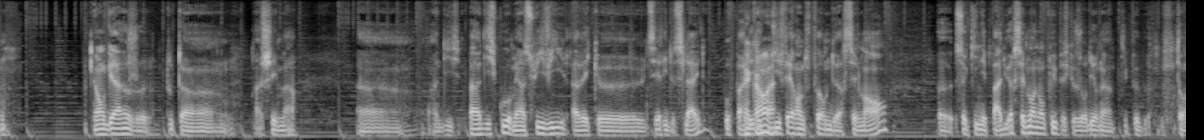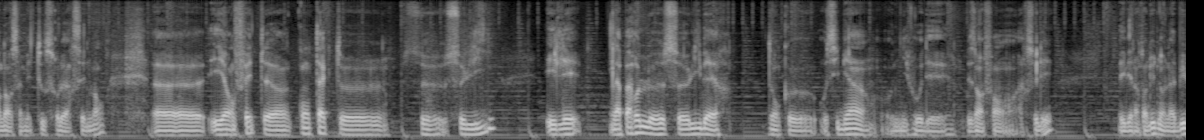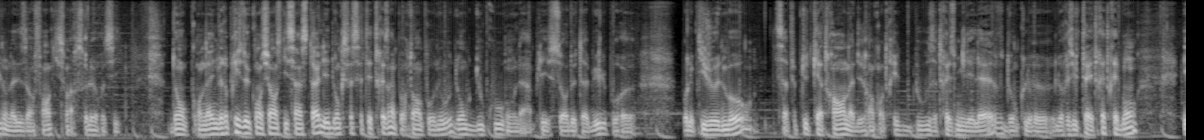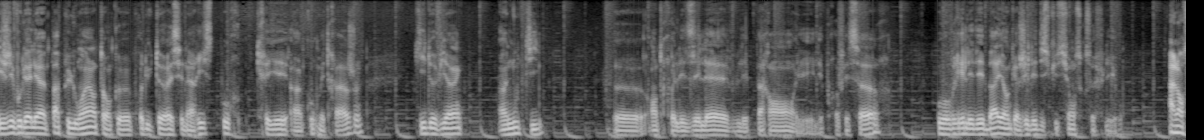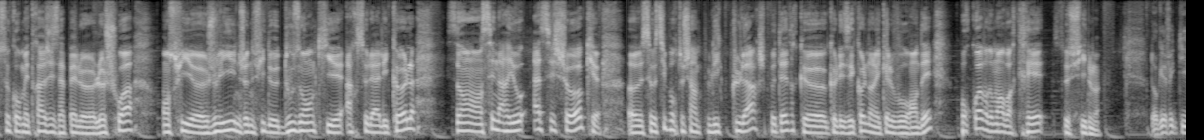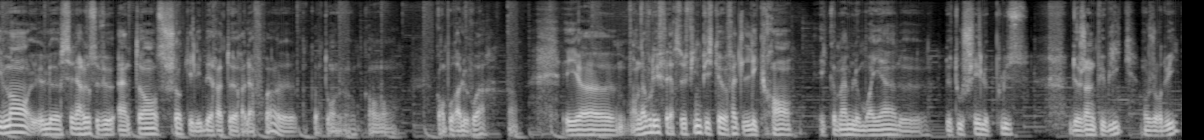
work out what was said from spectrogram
engage tout un, un schéma, euh, un dis- pas un discours, mais un suivi avec euh, une série de slides pour parler des ouais. différentes formes de harcèlement. euh, ce qui n'est pas du harcèlement non plus, parce qu'aujourd'hui on a un petit peu tendance à mettre tout sur le harcèlement. Euh, et en fait, un contact euh, se, se lie et les, la parole se libère. Donc, aussi bien au niveau des, des enfants harcelés, mais bien entendu, dans la bulle, on a des enfants qui sont harceleurs aussi. Donc, on a une vraie prise de conscience qui s'installe et donc ça, c'était très important pour nous. Donc, du coup, on l'a appelé Sors de ta bulle pour, euh, pour le petit jeu de mots. Ça fait plus de 4 ans, on a déjà rencontré 12 à 13 000 élèves, donc le, le résultat est très très bon. Et j'ai voulu aller un pas plus loin en tant que producteur et scénariste pour créer un court métrage qui devient un outil euh, entre les élèves, les parents et les professeurs pour ouvrir les débats et engager les discussions sur ce fléau. Alors ce court métrage, il s'appelle euh, Le Choix. On suit euh, Julie, une jeune fille de 12 ans qui est harcelée à l'école. C'est un scénario assez choc. Euh, c'est aussi pour toucher un public plus large peut-être que, que les écoles dans lesquelles vous vous rendez. Pourquoi vraiment avoir créé ce film? Donc effectivement, le scénario se veut intense, choc et libérateur à la fois, quand, on, quand, on- pourra le voir. hein. Et on a voulu faire ce film puisque en fait, l'écran est quand même le moyen de, de toucher le plus de jeunes publics aujourd'hui.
